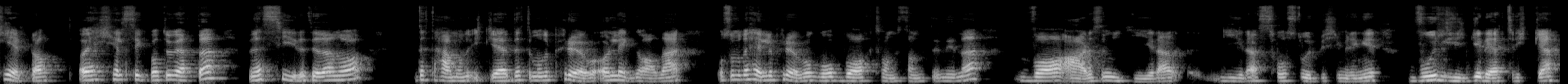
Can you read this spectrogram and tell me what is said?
hele tatt. Og jeg er helt sikker på at du vet det, men jeg sier det til deg nå. Dette, her må du ikke, dette må du prøve å legge av deg. Og så må du heller prøve å gå bak tvangstankene dine. Hva er det som gir deg, gir deg så store bekymringer? Hvor ligger det trykket?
